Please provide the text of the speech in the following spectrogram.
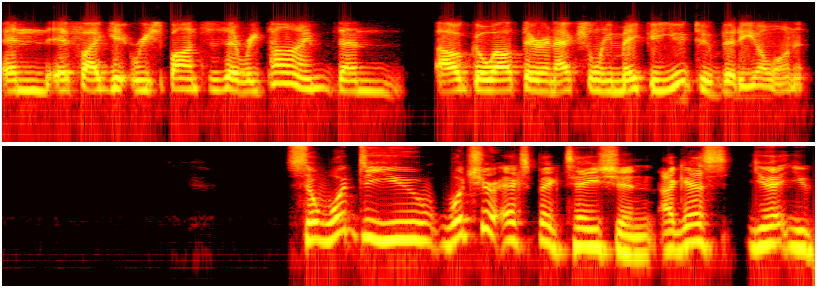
And if I get responses every time, then I'll go out there and actually make a YouTube video on it. So what do you what's your expectation? I guess you you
